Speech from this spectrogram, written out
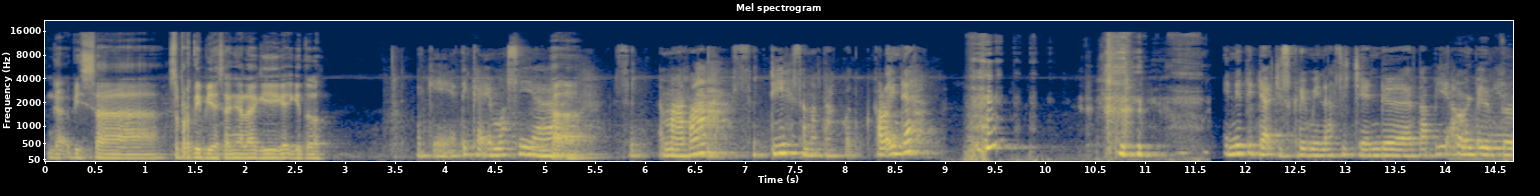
nggak bisa seperti biasanya lagi kayak gitu loh. Oke, tiga emosi ya. Ha-ha. Marah, sedih, sama takut. Kalau Indah? Ini tidak diskriminasi gender, tapi aku Oh, pengen gitu.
